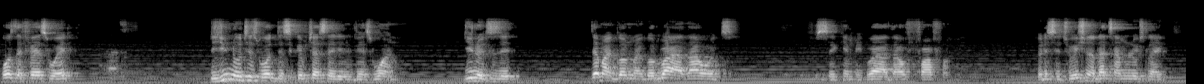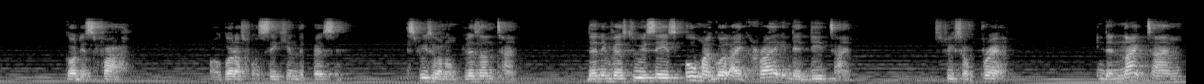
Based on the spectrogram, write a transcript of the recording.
What's the first word? Did you notice what the scripture said in verse 1? Did you notice it? Then my God, my God, why art thou what? Forsaken me, why art thou far from me? But the situation at that time looks like God is far, or God has forsaken the person. It speaks of an unpleasant time. Then in verse 2 it says, Oh my God, I cry in the daytime. It speaks of prayer. In the nighttime,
